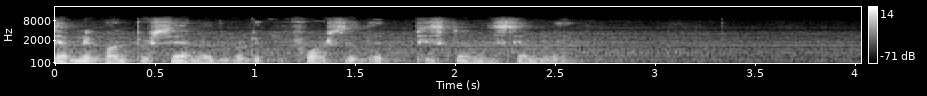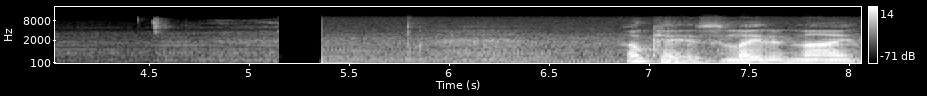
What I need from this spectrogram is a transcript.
71% of the vertical force of the piston assembly. Okay, it's late at night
